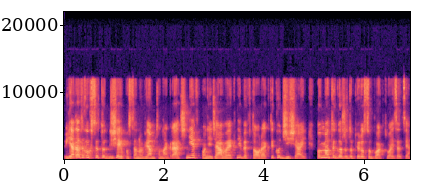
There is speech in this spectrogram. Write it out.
Ja dlatego chcę to dzisiaj, postanowiłam to nagrać, nie w poniedziałek, nie we wtorek, tylko dzisiaj, pomimo tego, że dopiero co była aktualizacja.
